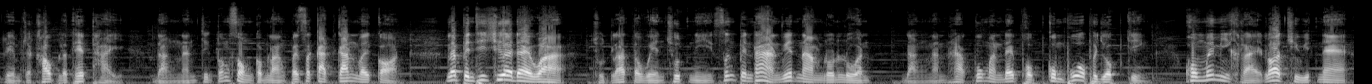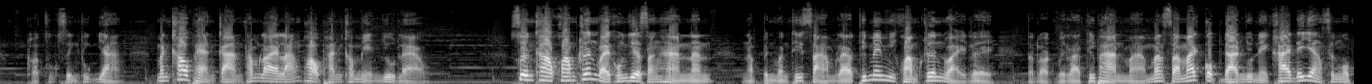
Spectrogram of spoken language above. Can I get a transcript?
เตรียมจะเข้าประเทศไทย ดังนั้นจึงต้องส่งกำลังไปสกัดกั้นไว้ก่อน และเป็นที่เชื่อได้ว่า ชุดลาดตระเวนชุดนี้ ซึ่งเป็นทหารเวียดนามล้วนๆ ดังนั้นหากพวกมันได้พบกลุ่มผู้อพยพจริง คงไม่มีใครรอดชีวิตแน่เพราะทุกสิ่งทุกอย่าง มันเข้าแผนการทำลายล้างเผ่าพันธุ์เขมรอยู่แล้ว ส่วนข่าวความเคลื่อนไหวของเหยื่อสังหารนั้น นับเป็นวันที่ 3 แล้วที่ไม่มีความเคลื่อนไหวเลย ตลอดเวลาที่ผ่านมามันสามารถกบดานอยู่ในค่ายได้อย่างสงบ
